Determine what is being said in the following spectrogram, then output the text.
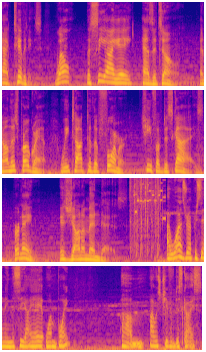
activities. Well, the CIA has its own. And on this program, we talk to the former chief of disguise. Her name is Jonna Mendez. I was representing the CIA at one point. Um, I was chief of disguise.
